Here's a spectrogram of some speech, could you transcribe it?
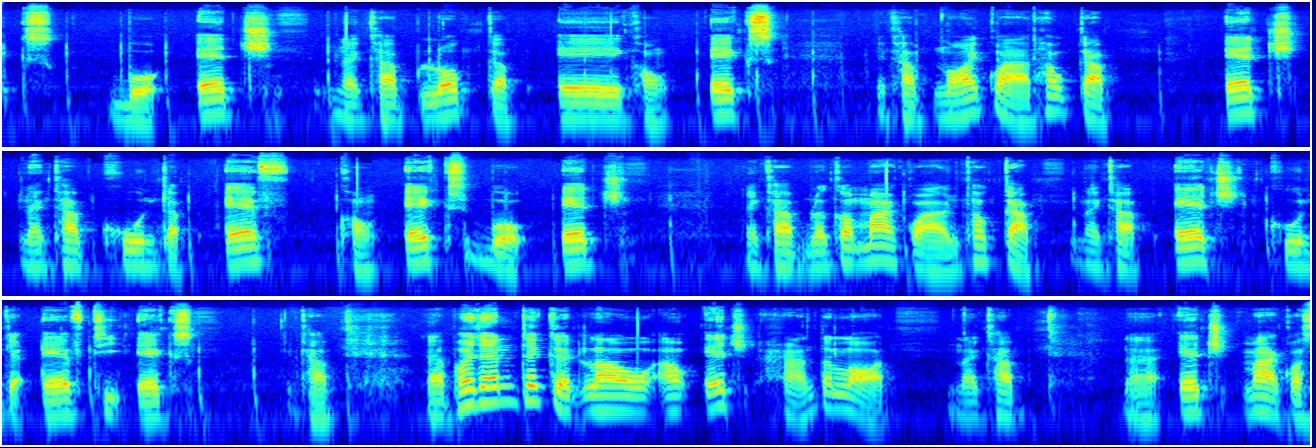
x บวก h นะครับลบกับ a ของ x นะครับน้อยกว่าเท่ากับ h นะครับคูณกับ f ของ x บวก h นะครับแล้วก็มากกว่าเท่ากับนะครับ h คูณกับ f ที่ x นะครับนะเพราะฉะนั้นถ้าเกิดเราเอา h หารตลอดนะครับ นะ h มากกว่า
